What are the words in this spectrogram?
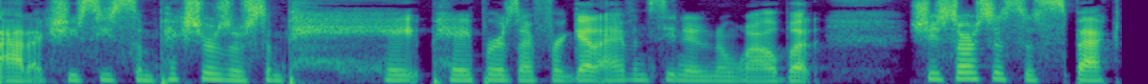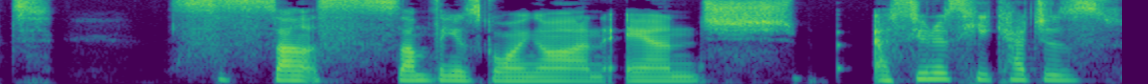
attic. She sees some pictures or some pa- papers. I forget. I haven't seen it in a while, but she starts to suspect so- something is going on. And she, as soon as he catches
